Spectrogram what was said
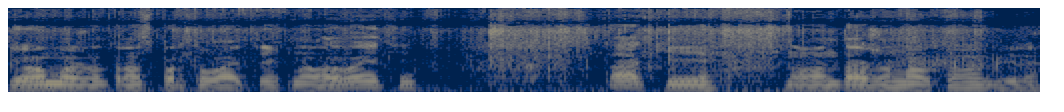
Його можна транспортувати як на лаветі, так і на вантажному автомобілі.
